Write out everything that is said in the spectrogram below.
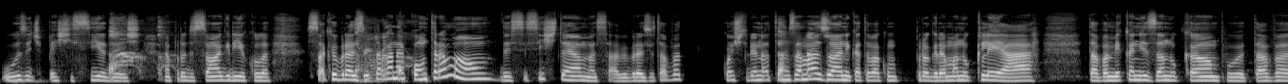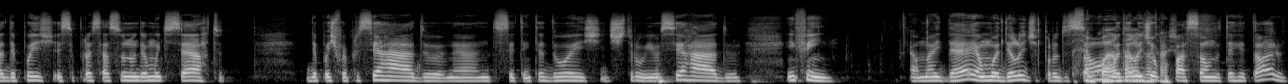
o uso de pesticidas na produção agrícola. Só que o Brasil estava na contramão desse sistema, sabe? O Brasil estava construindo a Transamazônica, estava com um programa nuclear, estava mecanizando o campo, estava depois esse processo não deu muito certo. Depois foi para o Cerrado, né, em 72, destruiu o Cerrado. Enfim, é uma ideia, é um modelo de produção, um 50 modelo de atrás. ocupação do território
